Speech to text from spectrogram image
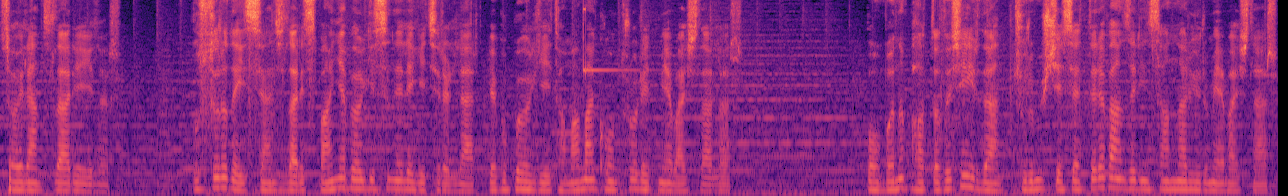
söylentiler yayılır. Bu sırada isyancılar İspanya bölgesini ele geçirirler ve bu bölgeyi tamamen kontrol etmeye başlarlar. Bombanın patladığı şehirden çürümüş cesetlere benzer insanlar yürümeye başlar.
